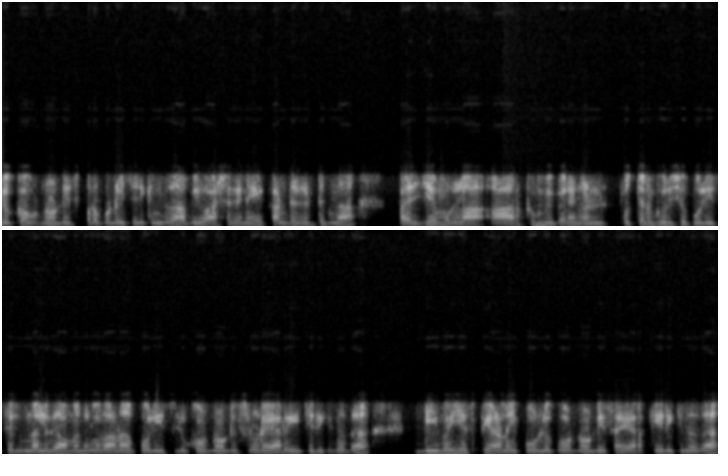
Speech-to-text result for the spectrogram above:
ലുക്കൌട്ട് നോട്ടീസ് പുറപ്പെടുവിച്ചിരിക്കുന്നത്. അഭിഭാഷകനെ കണ്ടുകിട്ടുന്ന പരിചയമുള്ള ആർക്കും വിവരങ്ങൾ പുത്തൻകുരിശ് പോലീസിൽ നൽകാമെന്നുള്ളതാണ് പോലീസ് ലുക്കൌട്ട് നോട്ടീസിലൂടെ അറിയിച്ചിരിക്കുന്നത്. ഡിവൈഎസ്പി ആണ് ഇപ്പോൾ ലുക്കൌട്ട് നോട്ടീസ് ഇറക്കിയിരിക്കുന്നത്.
